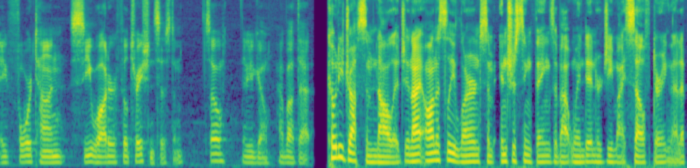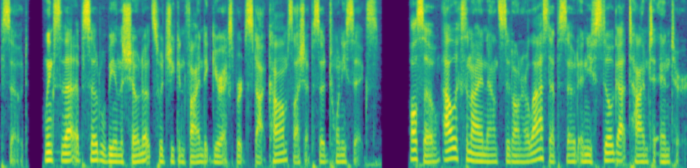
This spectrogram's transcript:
a four ton seawater filtration system. So, there you go. How about that? Cody dropped some knowledge, and I honestly learned some interesting things about wind energy myself during that episode. Links to that episode will be in the show notes, which you can find at gearexperts.com slash episode 26. Also, Alex and I announced it on our last episode, and you've still got time to enter.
